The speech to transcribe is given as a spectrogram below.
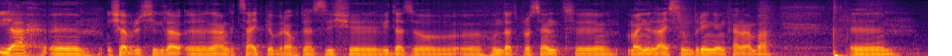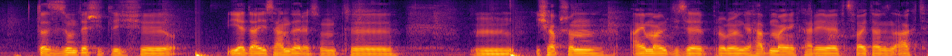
Ja, äh, ich habe richtig äh, lange Zeit gebraucht, dass ich äh, wieder so 100 Prozent meine Leistung bringen kann, aber das ist unterschiedlich. jeder ist anderes und ich habe schon einmal diese Probleme gehabt in meiner Karriere. 2008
